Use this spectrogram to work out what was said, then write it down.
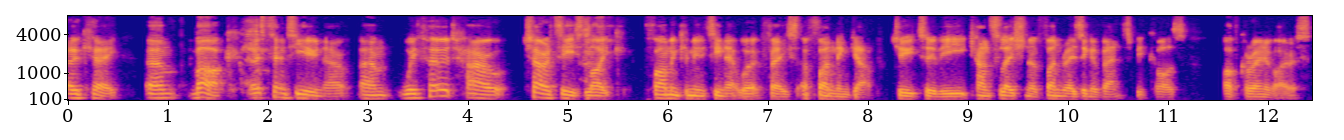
Okay. Um, Mark, let's turn to you now. Um, we've heard how charities like Farming Community Network face a funding gap due to the cancellation of fundraising events because of coronavirus.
